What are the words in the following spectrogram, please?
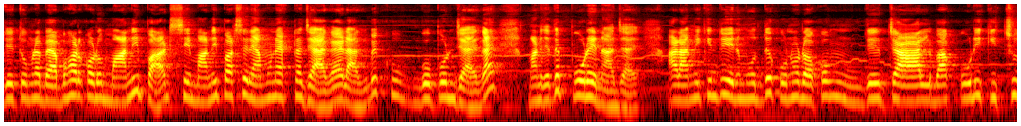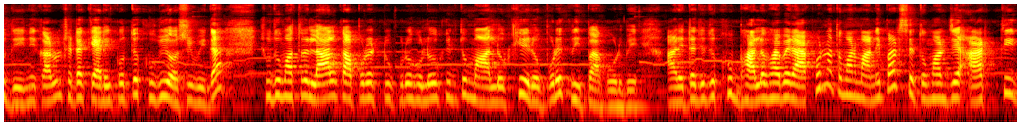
যে তোমরা ব্যবহার করো মানি পার্স সেই মানি পার্সের এমন একটা জায়গায় রাখবে, খুব গোপন জায়গায় মানে যাতে পড়ে না যায়। আর আমি কিন্তু এর মধ্যে কোনো রকম যে চাল বা করি কিচ্ছু দিইনি, কারণ সেটা ক্যারি করতে খুবই অসুবিধা। শুধুমাত্র লাল কাপড়ের টুকরো হলেও কিন্তু মা লক্ষ্মী এর ওপরে কৃপা করবে। আর এটা যদি খুব ভালোভাবে রাখো না তোমার মানি পার্সে তোমার যে আর্থিক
